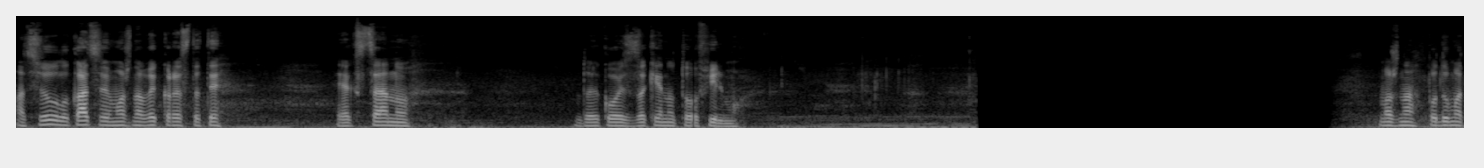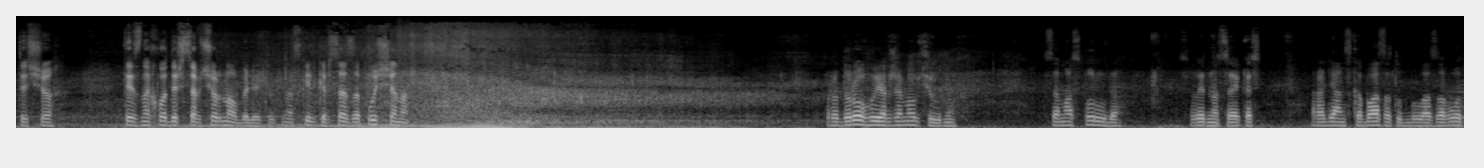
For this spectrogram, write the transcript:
А цю локацію можна використати як сцену до якогось закинутого фільму. Можна подумати, що ти знаходишся в Чорнобилі. Тут наскільки все запущено. Про дорогу я вже мовчу. Ну, сама споруда. Видно, це якась радянська база, тут була завод.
